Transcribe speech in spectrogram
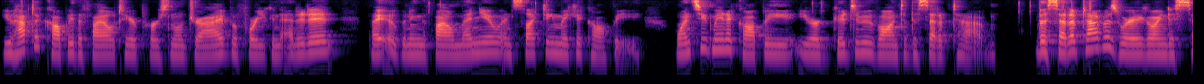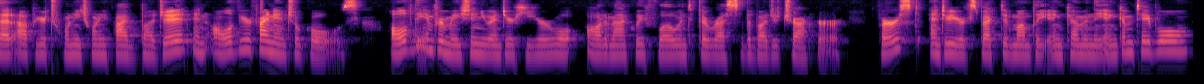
you have to copy the file to your personal drive before you can edit it by opening the file menu and selecting make a copy. Once you've made a copy, you are good to move on to the setup tab. The Setup tab is where you're going to set up your 2025 budget and all of your financial goals. All of the information you enter here will automatically flow into the rest of the budget tracker. First, enter your expected monthly income in the income table,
